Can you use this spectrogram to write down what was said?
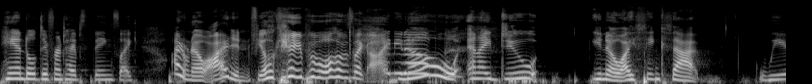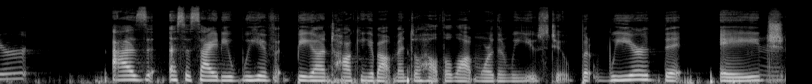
handle different types of things. Like, I don't know, I didn't feel capable. I was like, I need help. no, and I do. You know, I think that we're as a society we have begun talking about mental health a lot more than we used to but we are the age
